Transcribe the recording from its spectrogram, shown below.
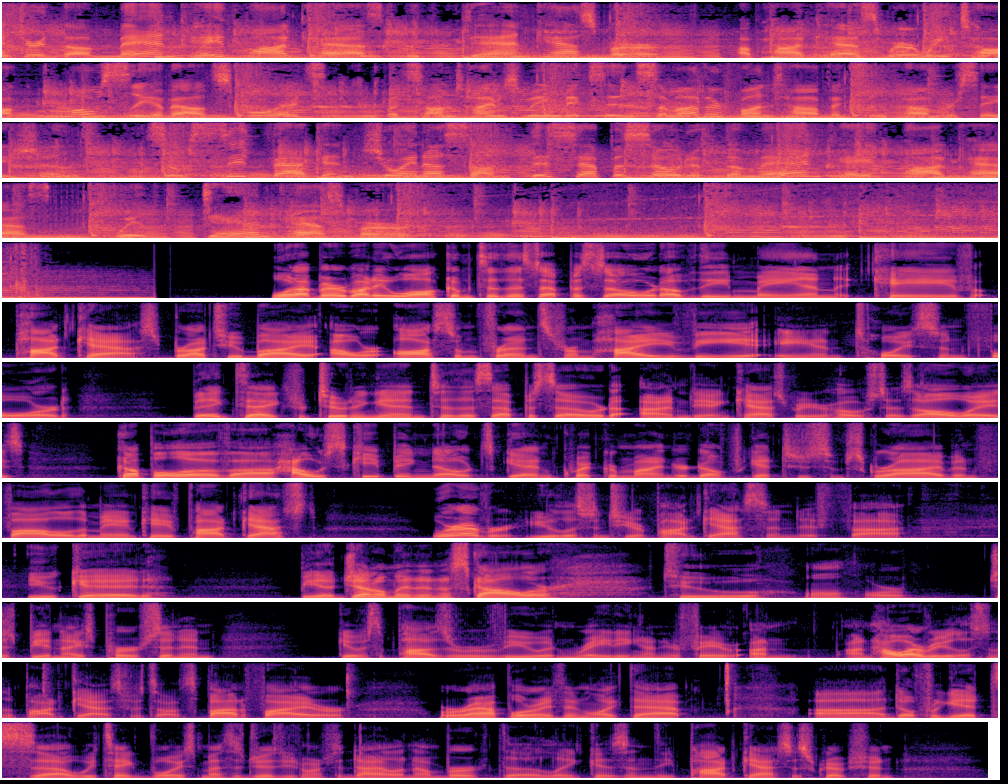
entered the Man Cave Podcast with Dan Casper, a podcast where we talk mostly about sports, but sometimes we mix in some other fun topics and conversations. So sit back and join us on this episode of the Man Cave Podcast with Dan Casper. What up, everybody? Welcome to this episode of the Man Cave Podcast, brought to you by our awesome friends from Hy-Vee and Toyson Ford. Big thanks for tuning in to this episode. I'm Dan Casper, your host, as always. Couple of uh, housekeeping notes. Again, quick reminder don't forget to subscribe and follow the Man Cave Podcast wherever you listen to your podcasts. And if uh, you could be a gentleman and a scholar to, well, or just be a nice person and give us a positive review and rating on your favorite on on however you listen to the podcast, if it's on Spotify or or Apple or anything like that. Uh, don't forget, uh, we take voice messages. You don't have to dial a number. The link is in the podcast description.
